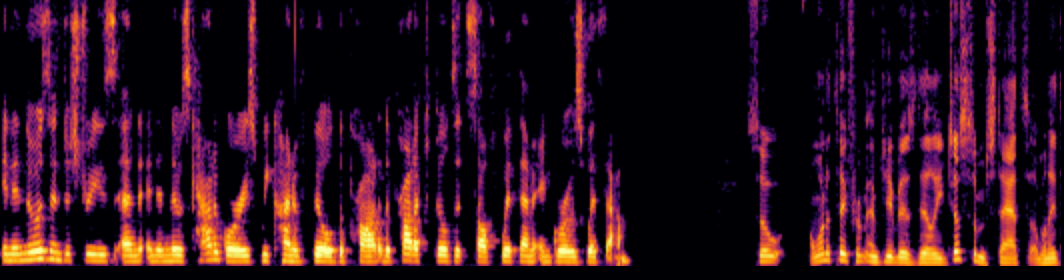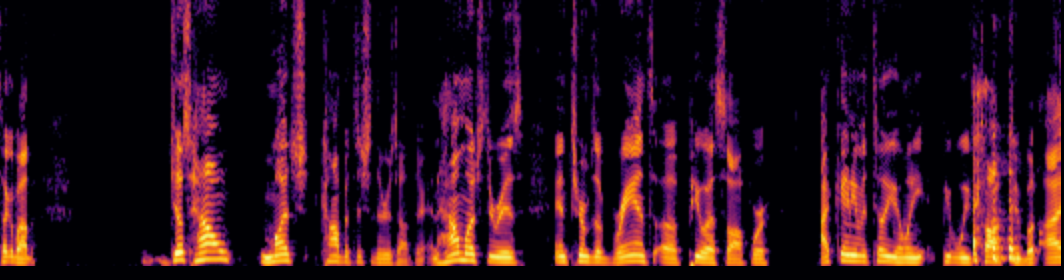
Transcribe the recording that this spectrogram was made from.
and in those industries and, and in those categories, we kind of build the product. The product builds itself with them and grows with them. So I want to take from MJ Biz Daily just some stats when they talk about just how much competition there is out there and how much there is in terms of brands of POS software. I can't even tell you how many people we've talked to, but I,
